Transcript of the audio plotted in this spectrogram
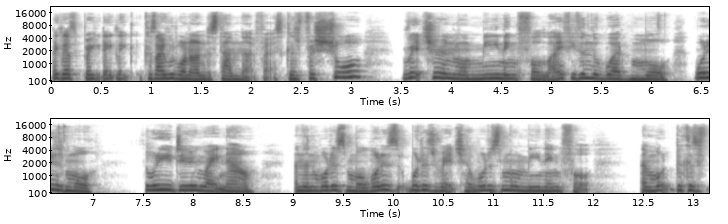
Like, let's break, like, like, because I would want to understand that first. Because for sure, richer and more meaningful life, even the word more, what is more? So, what are you doing right now? And then, what is more? What is what is richer? What is more meaningful? And what because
